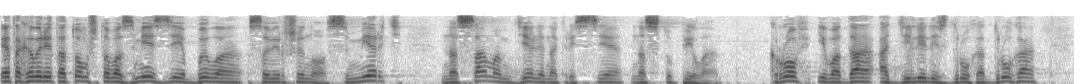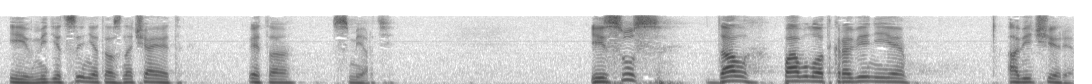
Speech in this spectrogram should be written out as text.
это говорит о том, что возмездие было совершено. Смерть на самом деле на кресте наступила. Кровь и вода отделились друг от друга, и в медицине это означает это смерть. Иисус дал Павлу откровение о вечере.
